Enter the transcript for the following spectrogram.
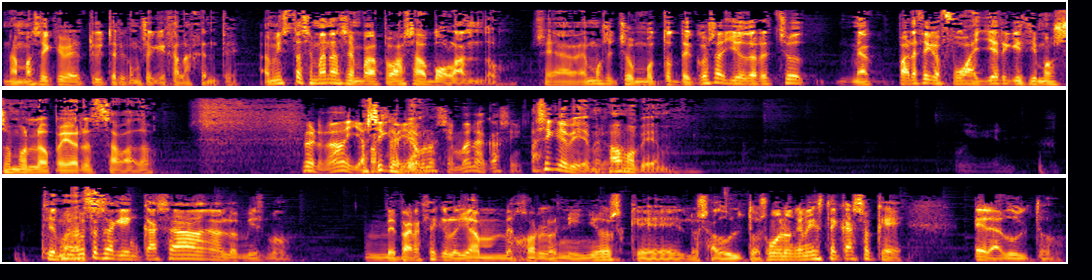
más hay que ver Twitter cómo se queja la gente. A mí esta semana se me ha pasado volando. O sea, hemos hecho un montón de cosas. Yo, de hecho, me parece que fue ayer que hicimos Somos lo Peor el sábado. Es verdad, ya Así que ya una semana casi. Así que bien, ¿Verdad? vamos bien. Muy bien. ¿Qué más? Nosotros aquí en casa lo mismo. Me parece que lo llevan mejor los niños que los adultos. Bueno, que en este caso que el adulto.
